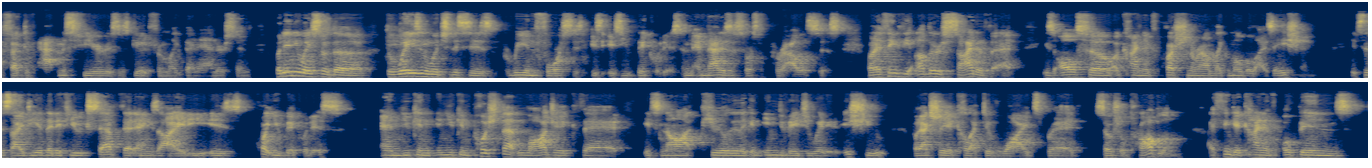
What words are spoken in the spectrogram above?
affective atmospheres is good from like Ben Anderson. But anyway, so the, the ways in which this is reinforced is, is, is ubiquitous, and, and that is a source of paralysis. But I think the other side of that is also a kind of question around like mobilization. It's this idea that if you accept that anxiety is quite ubiquitous, and you can and you can push that logic that it's not purely like an individuated issue, but actually a collective, widespread social problem. I think it kind of opens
